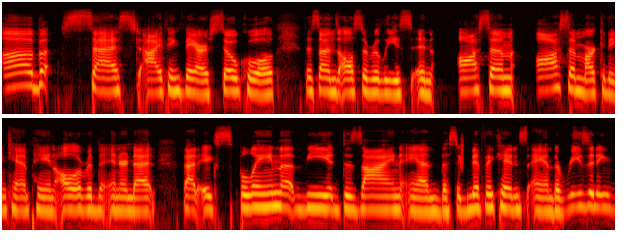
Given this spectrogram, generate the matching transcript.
obsessed. I think they are so cool. The Suns also released an awesome awesome marketing campaign all over the internet that explain the design and the significance and the reasoning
